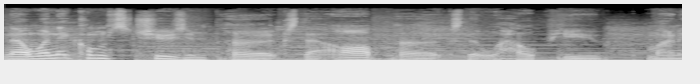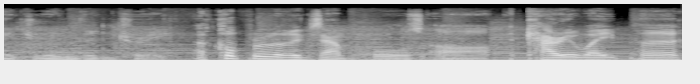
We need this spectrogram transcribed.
Now, when it comes to choosing perks, there are perks that will help you manage your inventory. A couple of examples are a carry weight perk,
